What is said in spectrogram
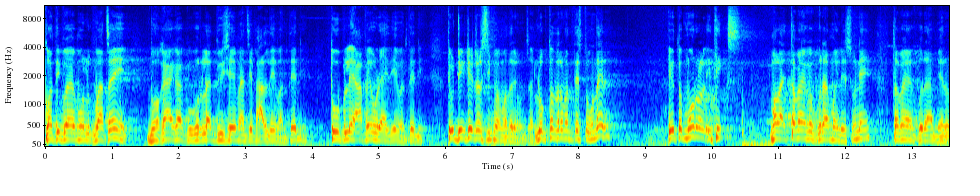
कतिपय मुलुकमा चाहिँ भोकाएका कुकुरलाई दुई सय मान्छे फाल्दे भन्थे नि। तोपले आफै उडाइदिए भन्थ्यो नि। त्यो डिक्टेटरसिपमा मात्रै हुन्छ। लोकतन्त्रमा त्यस्तो हुँदैन। यो त मोरल इथिक्स मलाई तपाईँको कुरा मैले सुने तपाईँको कुरा मेरो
